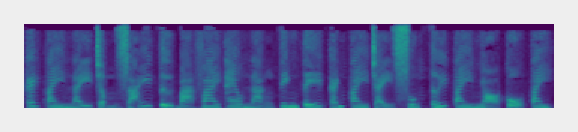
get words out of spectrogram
Cái tay này chậm rãi từ bả vai theo nàng tinh tế cánh tay chảy xuống tới tay nhỏ cổ tay.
